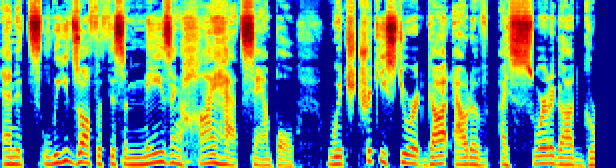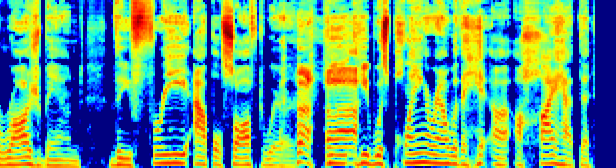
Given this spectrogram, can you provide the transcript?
and it leads off with this amazing hi-hat sample, which Tricky Stewart got out of, I swear to God, GarageBand, the free Apple software. he, he was playing around with a, hi- uh, a hi-hat that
